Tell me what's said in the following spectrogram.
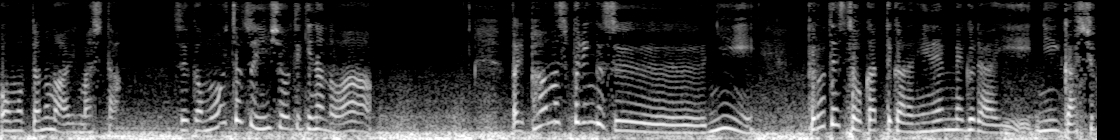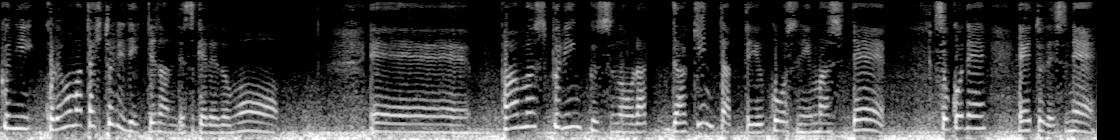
思ったのもありました。それからもう一つ印象的なのはやっぱりパームスプリングスにプロテスト受かってから2年目ぐらいに合宿にこれもまた1人で行ってたんですけれども、えー、パームスプリングスのラキンタっていうコースにいましてそこでえっ、ー、とですね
